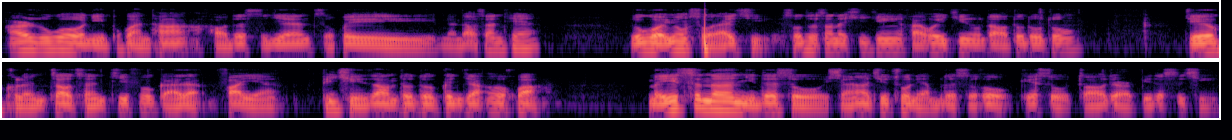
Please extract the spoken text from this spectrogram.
而如果你不管它，好的时间只会两到三天。如果用手来挤，手指上的细菌还会进入到痘痘中，极有可能造成肌肤感染发炎，并且让痘痘更加恶化。每一次呢，你的手想要接触脸部的时候，给手找点别的事情，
